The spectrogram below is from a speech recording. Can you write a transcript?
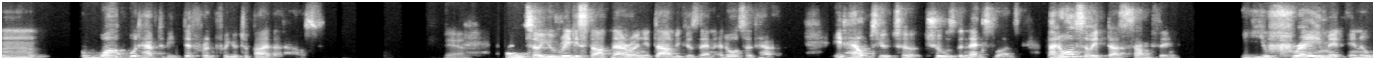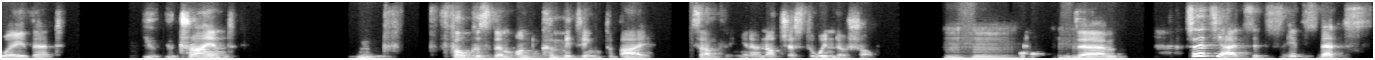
Mm, what would have to be different for you to buy that house? Yeah. And so you really start narrowing it down because then it also it helps you to choose the next ones but also it does something. You frame it in a way that you you try and focus them on committing to buy something you know not just to window shop. Mm-hmm. and mm-hmm. Um, so it's yeah, it's it's it's that's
